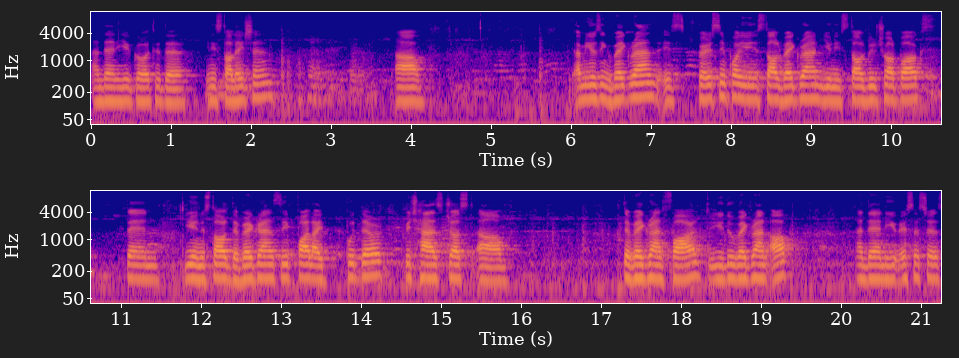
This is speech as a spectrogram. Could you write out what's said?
and then you go to the installation. Uh, I'm using Vagrant. It's very simple. You install Vagrant, you install VirtualBox, then you install the Vagrant zip file I put there, which has just um, the Vagrant file. You do Vagrant up, and then you SSH,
